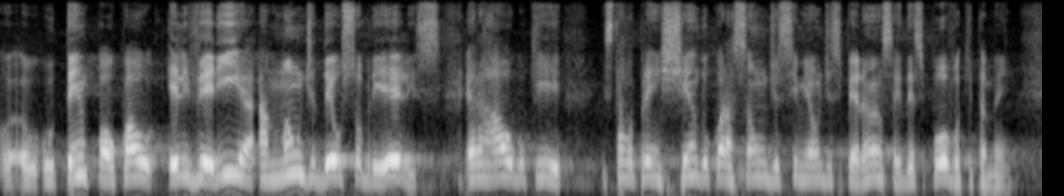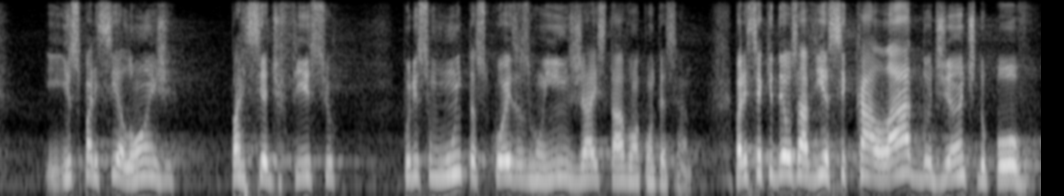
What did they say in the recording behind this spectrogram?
o, tempo ao qual ele veria a mão de Deus sobre eles era algo que estava preenchendo o coração de Simeão de esperança e desse povo aqui também. E isso parecia longe, parecia difícil, por isso muitas coisas ruins já estavam acontecendo. Parecia que Deus havia se calado diante do povo.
